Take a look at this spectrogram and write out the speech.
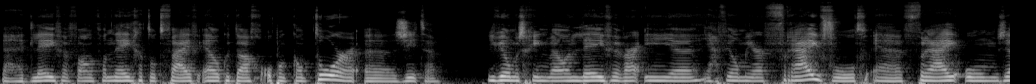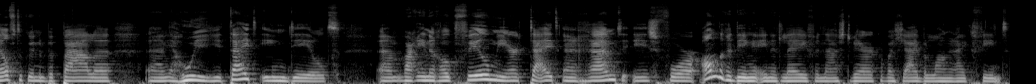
ja, het leven van, van 9 tot 5 elke dag op een kantoor uh, zitten. Je wil misschien wel een leven waarin je ja, veel meer vrij voelt. Uh, vrij om zelf te kunnen bepalen ja, hoe je je tijd indeelt. Um, waarin er ook veel meer tijd en ruimte is voor andere dingen in het leven naast werken wat jij belangrijk vindt.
